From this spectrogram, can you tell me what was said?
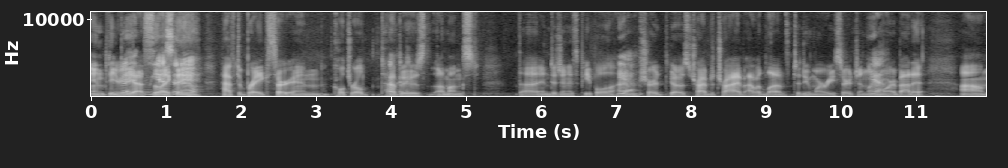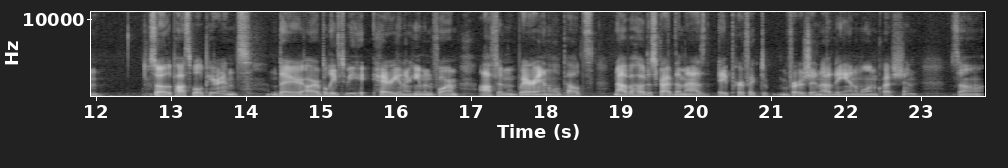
in theory, But yes. So yes like they no? have to break certain cultural taboos amongst the indigenous people. Yeah. I'm sure it goes tribe to tribe. I would love to do more research and learn Yeah. more about it. Um, so the possible appearance, they are believed to be hairy in their human form, often wear animal pelts. Navajo described them as a perfect version of the animal in question. So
